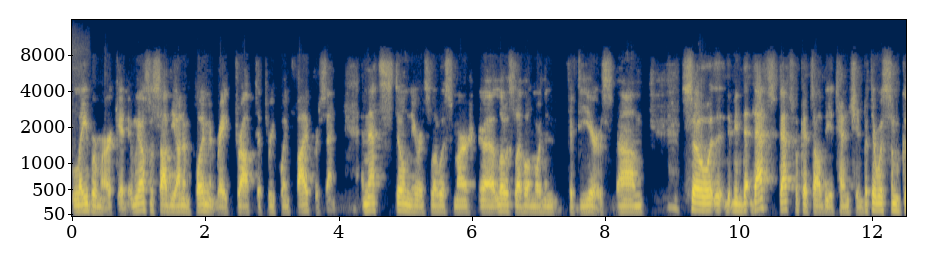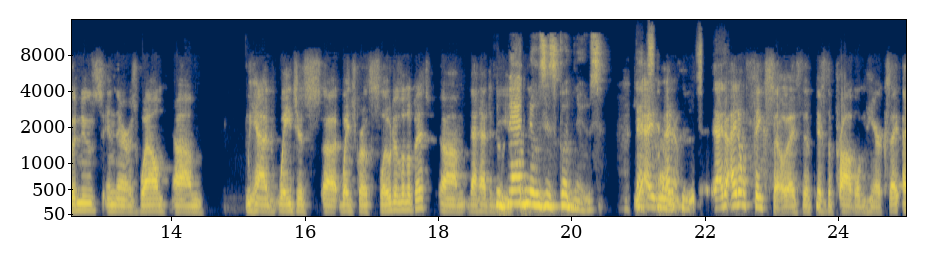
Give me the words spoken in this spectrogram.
labor market, and we also saw the unemployment rate drop to 3.5 percent, and that's still near its lowest mar- uh, lowest level in more than 50 years. Um, so I mean that, that's that's what gets all the attention. But there was some good news in there as well. Um, we had wages uh, wage growth slowed a little bit. Um, that had to be the bad news is good news. yeah, I, I, don't, I, don't think so. Is the is the problem here? Because I,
